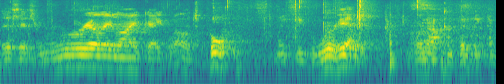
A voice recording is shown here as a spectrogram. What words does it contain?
This is really like a, well, it's a pool. We, we're it. We're not completely, um,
